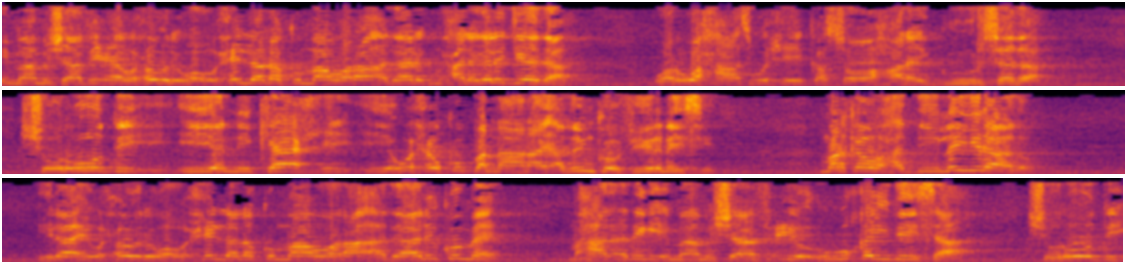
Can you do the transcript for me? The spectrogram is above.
Imaamu shaaficiya wuxuu yihi wa uxilla lakum maa waraa'a dalik maxaa lagala jeedaa? War waxaas wixii ka soo haray guursada shuruudii iyo nikaaxii iyo wuxuu ku bannaanaay adinkoo fiirinaysid. Marka haddii la yidhaahdo ilaahay wuxuu yihi wa uxilla lakum maa waraa'a dalikume maxaad adiga imaamu shaafici oo ugu qaydaysaa shuruudii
